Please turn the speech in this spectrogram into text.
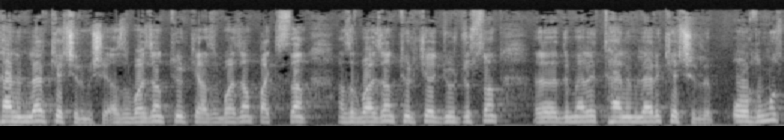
təlimlər keçirmişik. Azərbaycan, Türkiyə, Azərbaycan, Pakistan, Azərbaycan, Türkiyə, Gürcüstan e, deməli təlimləri keçirilib. Ordumuz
